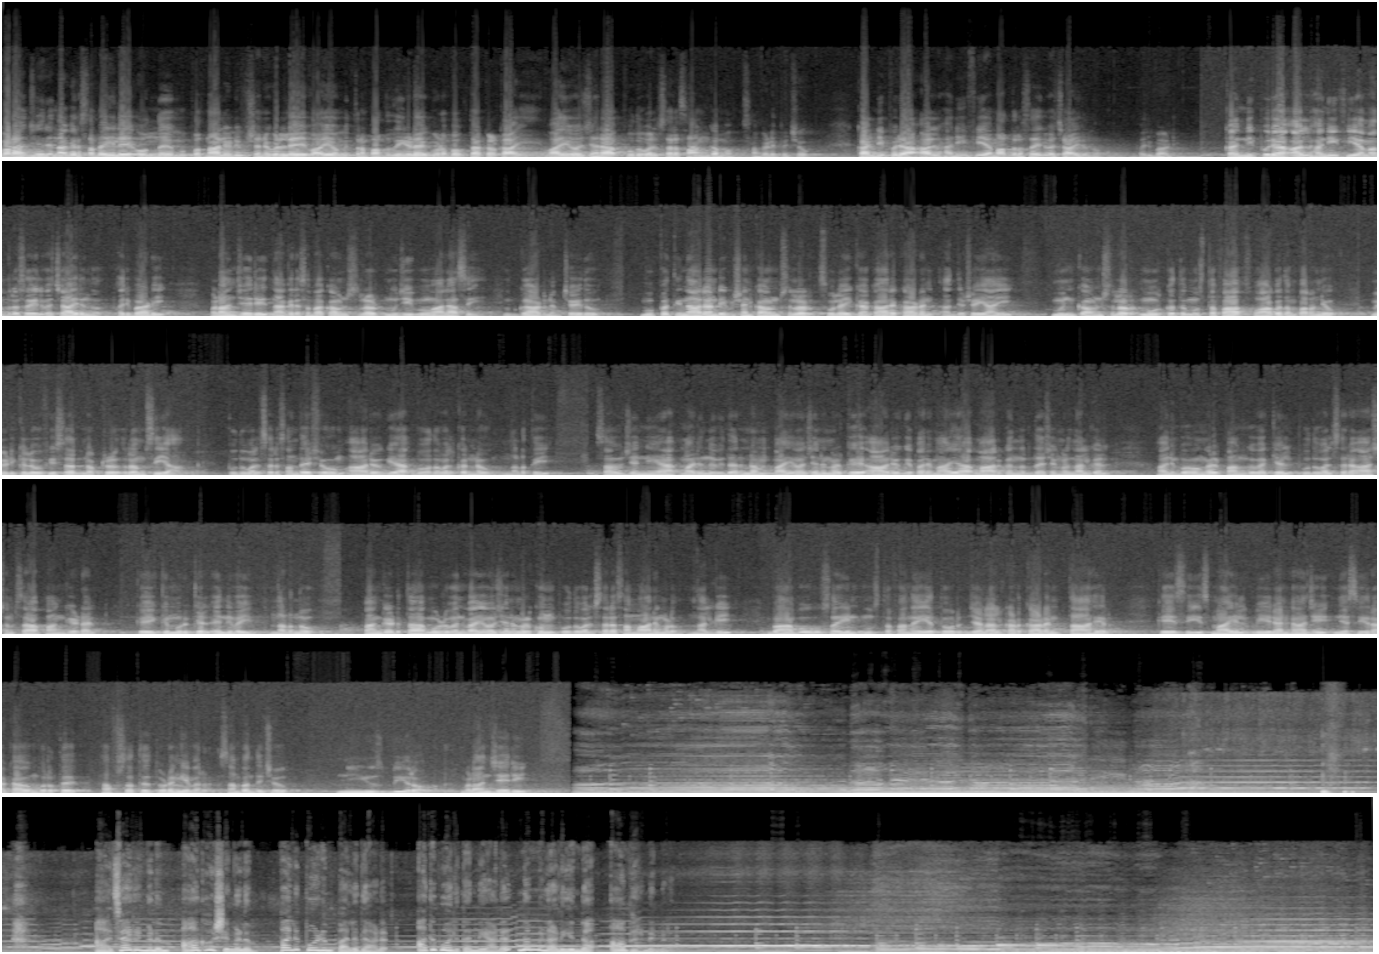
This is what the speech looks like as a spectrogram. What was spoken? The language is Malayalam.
വളാഞ്ചേരി നഗരസഭയിലെ ഒന്ന് മുപ്പത്തിനാല് ഡിവിഷനുകളിലെ വയോമിത്രം പദ്ധതിയുടെ ഗുണഭോക്താക്കൾക്കായി വയോജന പുതുവത്സര സംഗമം സംഘടിപ്പിച്ചു. കന്നിപ്പുര അൽ ഹനീഫിയ മദ്രസയിൽ വെച്ചായിരുന്നു പരിപാടി. കന്നിപ്പുര അൽ ഹനീഫിയ മദ്രസയിൽ വെച്ചായിരുന്നു പരിപാടി. വളാഞ്ചേരി നഗരസഭാ കൗൺസിലർ മുജീബ് മാലാസി ഉദ്ഘാടനം ചെയ്തു. മുപ്പത്തിനാലാം ഡിവിഷൻ കൗൺസിലർ സുലൈക്ക കാരക്കാടൻ അധ്യക്ഷയായി മുൻ കൗൺസിലർ മൂർക്കത്ത് മുസ്തഫ സ്വാഗതം പറഞ്ഞു. മെഡിക്കൽ ഓഫീസർ ഡോക്ടർ റംസിയ പുതുവത്സര സന്ദേശവും ആരോഗ്യ ബോധവൽക്കരണവും നടത്തി. സൗജന്യ മരുന്ന് വിതരണം വയോജനങ്ങൾക്ക് ആരോഗ്യപരമായ മാർഗനിർദ്ദേശങ്ങൾ നൽകൽ അനുഭവങ്ങൾ പങ്കുവയ്ക്കൽ പുതുവത്സര ആശംസ പങ്കിടൽ കേക്ക് മുറിക്കൽ എന്നിവയും നടന്നു. പങ്കെടുത്ത മുഴുവൻ വയോജനങ്ങൾക്കും പുതുവത്സര സമ്മാനങ്ങളും നൽകി. ബാബു ഹുസൈൻ മുസ്തഫ നെയ്യത്തൂർ ജലാൽ കടക്കാടൻ താഹിർ കെ സി ഇസ്മായിൽ ബീരാൻ ഹാജി നസീറ കാവുംപുറത്ത് ഹഫ്സത്ത് തുടങ്ങിയവർ സംബന്ധിച്ചു. News bureau Valanchery. ആചാരങ്ങളും ആഘോഷങ്ങളും പലപ്പോഴും പലതാണ്. അതുപോലെ തന്നെയാണ് നമ്മൾ അണിയുന്ന ആഭരണങ്ങളും.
